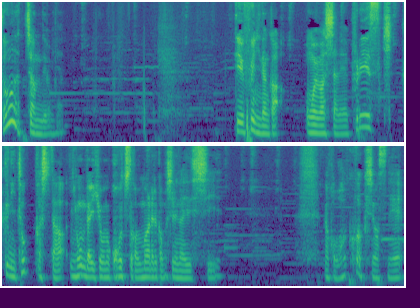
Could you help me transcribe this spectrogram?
どうなっちゃうんだよ、みたいな。っていう風になんか思いましたね。プレースキックに特化した日本代表のコーチとか生まれるかもしれないですし、なんかワクワクしますね。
